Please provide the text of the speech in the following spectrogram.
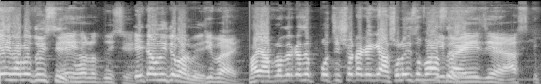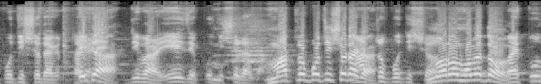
এই হলো দুই সিট এই হলো দুই সিট এটাও নিতে পারবে? জি ভাই। ভাই আপনাদের কাছে পঁচিশশো টাকা কি আসলেই সোফা আছে? জি ভাই এই যে আজকে পঁচিশশো টাকা এইটা? জি ভাই এই যে পঁচিশশো টাকা। মাত্র পঁচিশশো টাকা? মাত্র পঁচিশশো। নরম হবে তো? ভাই তুল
